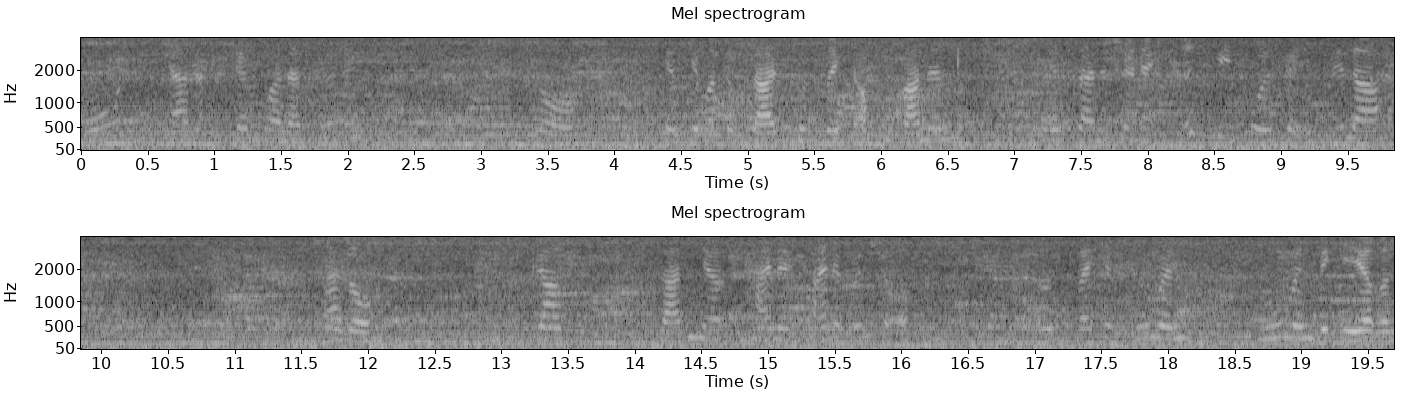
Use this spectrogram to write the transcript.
in Rot. Ja, das ist jetzt mal natürlich. So, hier ist jemand so fleißig und trägt auch die Wannen. Hier ist eine schöne Crispy-Tulpe in Lila. Also, ich glaube, es bleiben hier keine, keine Wünsche offen für irgendwelche Blumen, Blumenbegehren.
